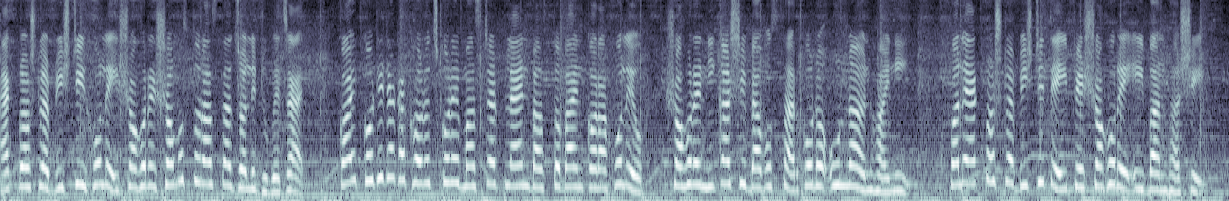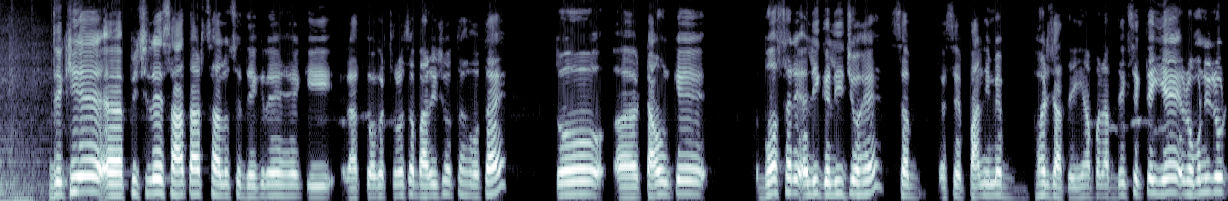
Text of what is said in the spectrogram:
এক প্রশ্নের বৃষ্টি হলেই শহরের সমস্ত রাস্তা জলে ডুবে যায় কয়েক কোটি টাকা খরচ করে মাস্টার প্ল্যান বাস্তবায়ন করা হলেও শহরের নিকাশি ব্যবস্থার কোনো উন্নয়ন হয়নি ফলে এক প্রশ্ন বৃষ্টিতেই ফের শহরে এই বানভাসী देखिए अ, पिछले सात आठ सालों से देख रहे हैं कि रात को अगर थोड़ा सा बारिश होता होता है तो अ, टाउन के बहुत सारे अली गली जो है, सब ऐसे पानी में भर जाते हैं। यहाँ पर आप देख सकते हैं, ये Romani road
